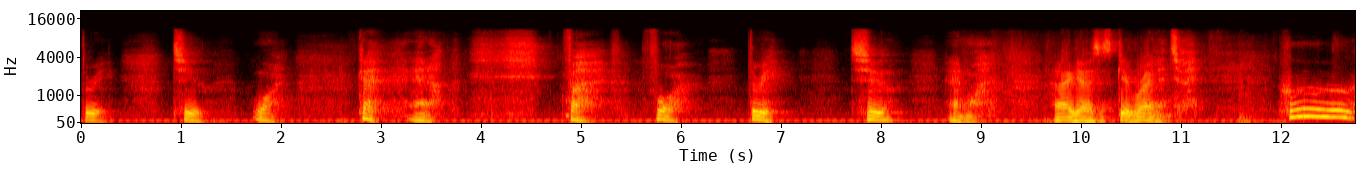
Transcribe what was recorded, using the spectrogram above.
three, two, one. Okay. And up. Five, four, three, two, and one. All right, guys, let's get right into it. Whoo.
